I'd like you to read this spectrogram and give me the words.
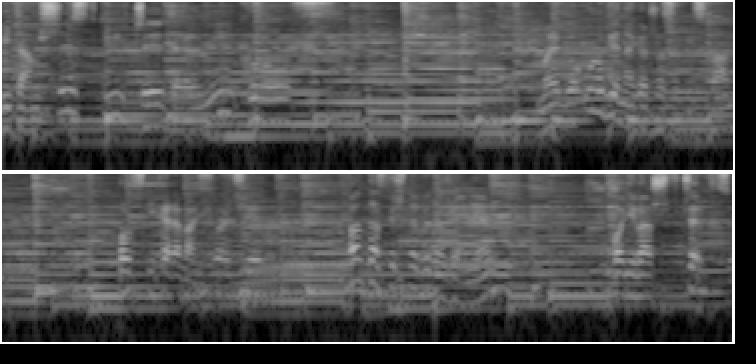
Witam wszystkich czytelników mojego ulubionego czasopisma Polski Karawanie. Słuchajcie, fantastyczne wydarzenie, ponieważ w czerwcu,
